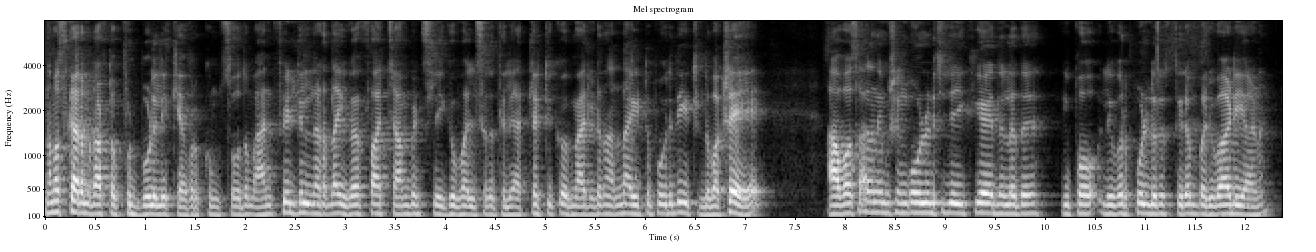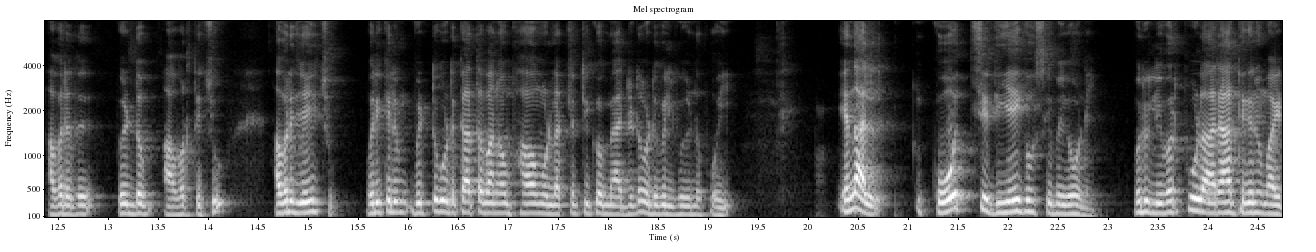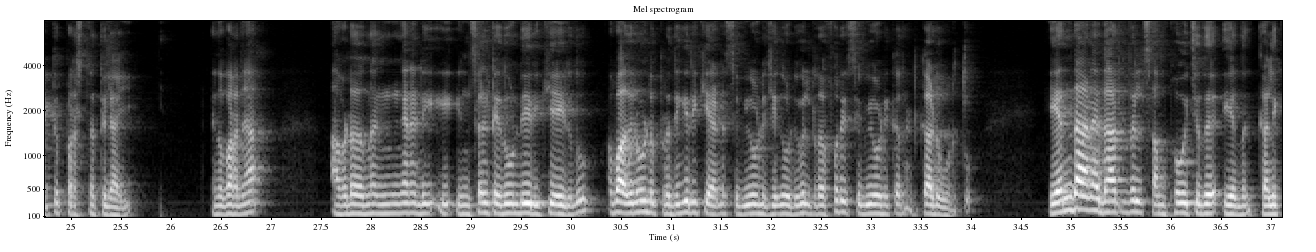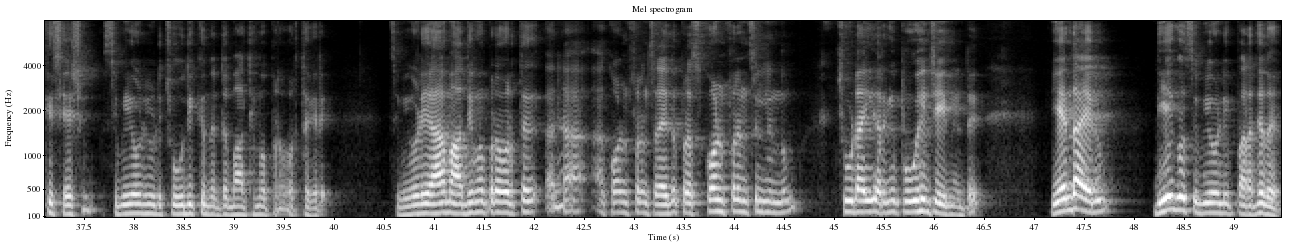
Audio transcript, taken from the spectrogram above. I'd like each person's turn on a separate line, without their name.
നമസ്കാരം. റാഫ്റ്റ് ഫുട്ബോളിലേക്ക് അവർക്കും സ്വന്തം ആൻഫീൽഡിൽ നടന്ന യുവഫ ചാമ്പ്യൻസ് ലീഗ് മത്സരത്തിൽ അത്ലറ്റിക്കോ മാരിഡ് നന്നായിട്ട് പൊരുതിയിട്ടുണ്ട്. പക്ഷേ അവസാന നിമിഷം ഗോളടിച്ച് ജയിക്കുക എന്നുള്ളത് ഇപ്പോൾ ലിവർപൂളിന്റെ ഒരു സ്ഥിരം പരിപാടിയാണ്. അവരത് വീണ്ടും ആവർത്തിച്ചു. അവർ ജയിച്ചു. ഒരിക്കലും വിട്ടുകൊടുക്കാത്ത മനോഭാവമുള്ള അത്ലറ്റിക്കോ മാരിഡ് ഒടുവിൽ വീണു പോയി. എന്നാൽ കോച്ച് ഡിയേഗോ സിബയോണി ഒരു ലിവർപൂൾ ആരാധകനുമായിട്ട് പ്രശ്നത്തിലായി എന്ന് പറഞ്ഞാൽ അവിടെ നിന്ന് ഇങ്ങനെ ഇൻസൾട്ട് ചെയ്തുകൊണ്ടേ ഇരിക്കുകയായിരുന്നു അപ്പോൾ അതിനോട് പ്രതികരിക്കുകയാണ് സിബിയോട് ചെയ്ത ഒടുവിൽ റെഫറി സിബിയോണിക്ക് റെഡ് കാർഡ് കൊടുത്തു. എന്താണ് യഥാർത്ഥത്തിൽ സംഭവിച്ചത് എന്ന് കളിക്ക് ശേഷം സിബിയോണിയോട് ചോദിക്കുന്നുണ്ട് മാധ്യമപ്രവർത്തകർ സിബിയോണി ആ മാധ്യമപ്രവർത്തക കോൺഫറൻസ് അതായത് പ്രസ് കോൺഫറൻസിൽ നിന്നും ചൂടായി ഇറങ്ങി പോവുകയും ചെയ്യുന്നുണ്ട്. എന്തായാലും ഡിയേഗോ സിബിയോണി പറഞ്ഞത്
